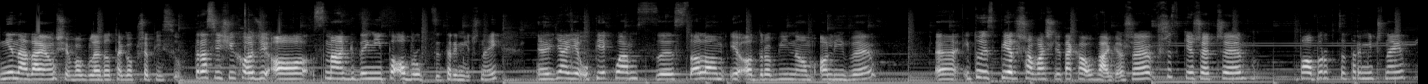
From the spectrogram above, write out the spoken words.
nie nadają się w ogóle do tego przepisu. Teraz jeśli chodzi o smak dyni po obróbce termicznej, e, ja je upiekłam z solą i odrobiną oliwy. E, I tu jest pierwsza właśnie taka uwaga, że wszystkie rzeczy po obróbce termicznej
